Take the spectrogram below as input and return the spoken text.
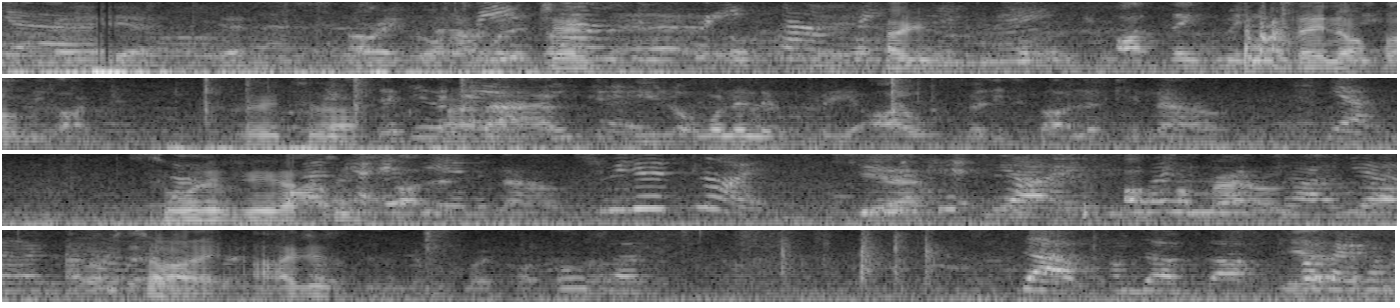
Yeah yeah yeah. All right. Go ahead. we found some pretty sad places. Okay, I think we need Are they to not literally, problem? Like, go to this, that. this is the plan. If you don't want to live with me, I will fully start looking now. Yeah. So what have you been up to? get Start Izzy looking in. now. Should we do it tonight? Should Yeah. we look at it tonight? I'll come round. Yeah. Sorry, I just. Down, I'm done with that. Yeah. Okay, come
